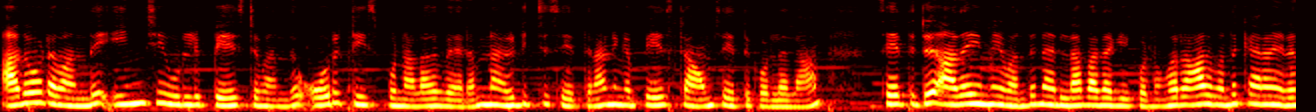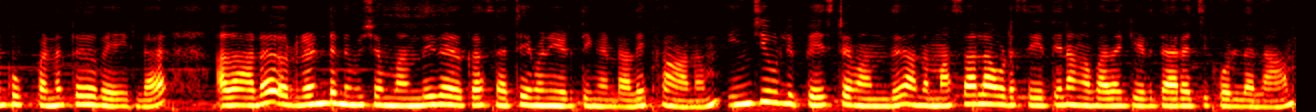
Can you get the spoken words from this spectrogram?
அதோட வந்து இஞ்சி உள்ளி பேஸ்ட்டு வந்து ஒரு டீஸ்பூன் அளவு வேறும் நான் இடித்து சேர்த்துனா நீங்கள் பேஸ்ட்டாகவும் சேர்த்துக்கொள்ளலாம் சேர்த்துட்டு அதையுமே வந்து நல்லா வதக்கி கொள்ளுங்க. இறால் வந்து கரை குக் பண்ண தேவையில்லை. அதோட ஒரு ரெண்டு நிமிஷம் வந்து இதை இருக்கா சட்டை பண்ணி எடுத்தீங்கன்றாலே காணும். இஞ்சி உள்ளி பேஸ்ட்டை வந்து அந்த மசாலாவோட சேர்த்து நாங்கள் வதக்கி எடுத்து அரைச்சி கொள்ளலாம்.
